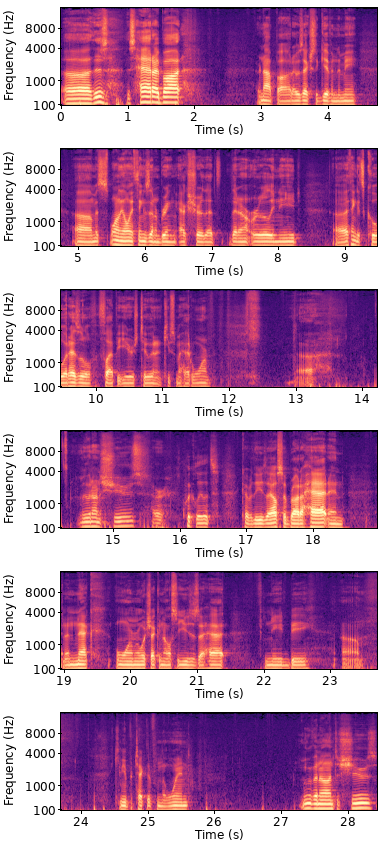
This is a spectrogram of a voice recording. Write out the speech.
Uh, this this hat I bought, or not bought, it was actually given to me. Um, it's one of the only things that I'm bringing extra that that I don't really need. Uh, I think it's cool. It has little flappy ears too, and it keeps my head warm. Uh, moving on to shoes, or quickly, let's cover these. I also brought a hat and and a neck warmer, which I can also use as a hat if need be. Um, keep me protected from the wind. Moving on to shoes.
